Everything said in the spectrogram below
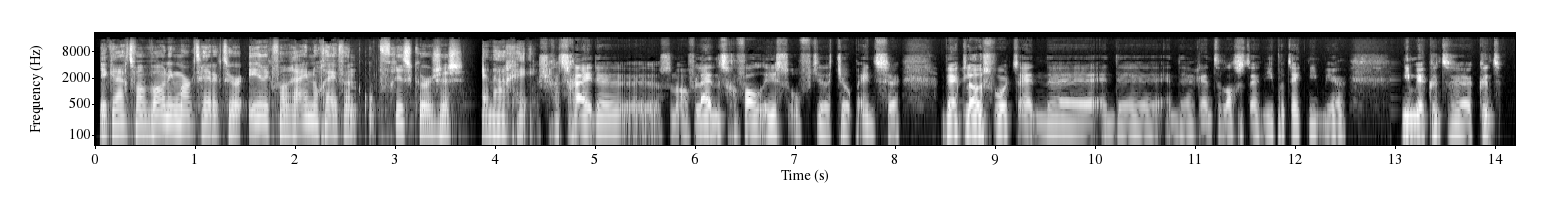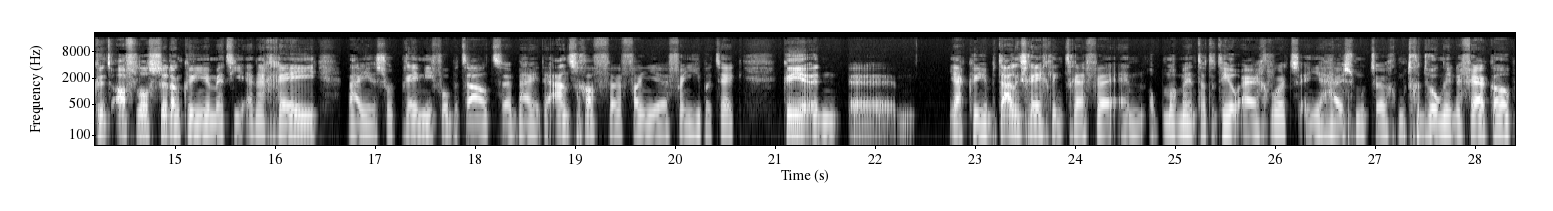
Je krijgt van woningmarktredacteur Erik van Rijn nog even een opfriscursus NHG. Als je gaat scheiden, eh, als er een overlijdensgeval is, of dat je opeens uh, werkloos wordt en, uh, en, de, en de rentelasten en de hypotheek niet meer niet meer kunt, kunt, kunt aflossen, dan kun je met die NHG, waar je een soort premie voor betaalt bij de aanschaf van, je, van je hypotheek, kun je een ja, kun je betalingsregeling treffen. En op het moment dat het heel erg wordt en je huis moet, moet gedwongen in de verkoop.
